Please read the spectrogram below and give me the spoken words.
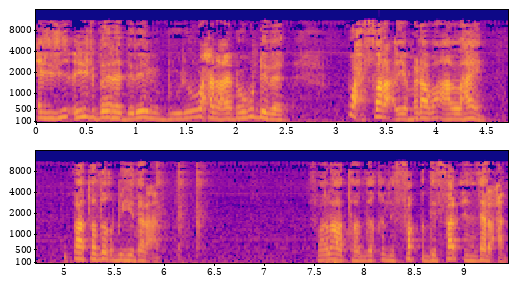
Cidhiidh badana dareemin buu yihi waxaan waxay noogu dhibeen wax farac iyo midhaba aan lahayn laa tadiq bihi darcan. Falaa tadiq lifaqdi farcin darcan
